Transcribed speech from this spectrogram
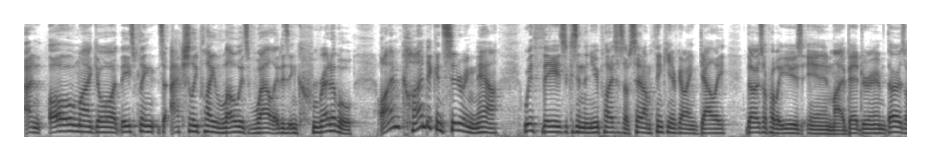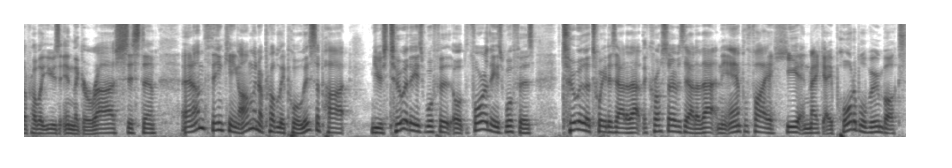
and oh my god, these things actually play low as well. It is incredible. I'm kind of considering now with these, because in the new place, as I've said, I'm thinking of going DALI. Those I'll probably use in my bedroom. Those I'll probably use in the garage system. And I'm thinking I'm going to probably pull this apart use two of these woofers or four of these woofers, two of the tweeters out of that, the crossovers out of that, and the amplifier here, and make a portable boombox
